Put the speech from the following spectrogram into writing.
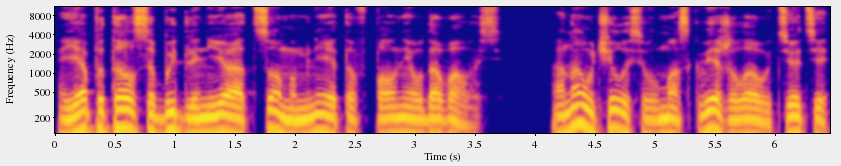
Я пытался быть для нее отцом, и мне это вполне удавалось. Она училась в Москве, жила у тети,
